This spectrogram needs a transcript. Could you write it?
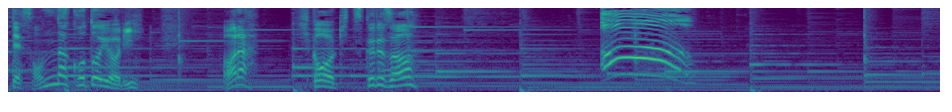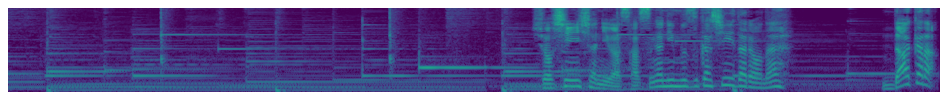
ってそんなことよりほら飛行機作るぞ。初心者にはさすがに難しいだろうな。だから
